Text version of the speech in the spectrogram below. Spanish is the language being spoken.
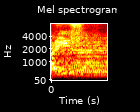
prisa.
